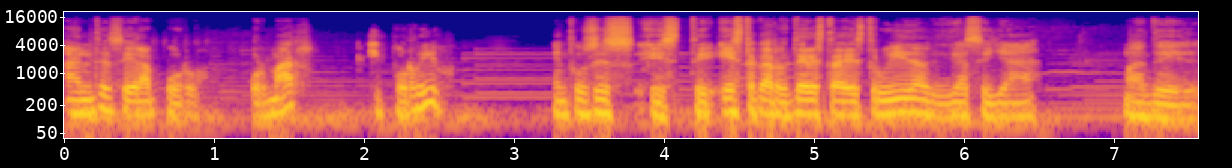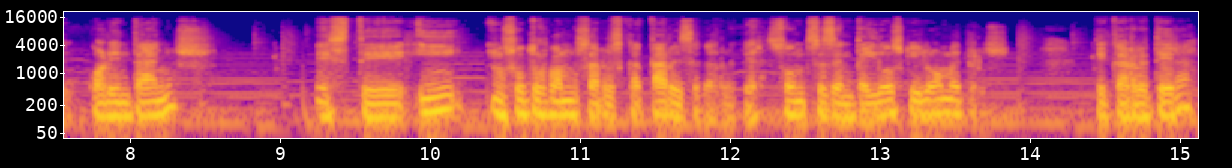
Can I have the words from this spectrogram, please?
Antes era por, por mar y por río. Entonces, este, esta carretera está destruida desde hace ya más de 40 años. Este, y nosotros vamos a rescatar esa carretera. Son 62 kilómetros de carretera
